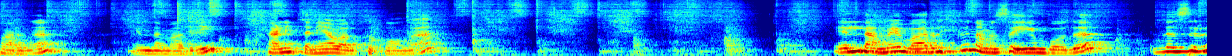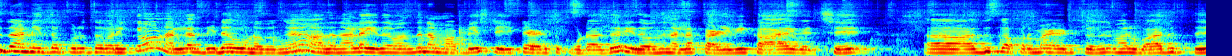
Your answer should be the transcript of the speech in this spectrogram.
பாருங்கள் இந்த மாதிரி தனித்தனியாக வறுத்துக்கோங்க. எல்லாமே வறுத்து நம்ம செய்யும்போது இந்த சிறுதானியத்தை பொறுத்த வரைக்கும் நல்லா திட உணவுங்க. அதனால் இதை வந்து நம்ம அப்படியே ஸ்ட்ரெயிட்டாக எடுத்துக்கூடாது இதை வந்து நல்லா கழுவி காய வச்சு அதுக்கப்புறமா எடுத்து வந்து இந்த மாதிரி வறுத்து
